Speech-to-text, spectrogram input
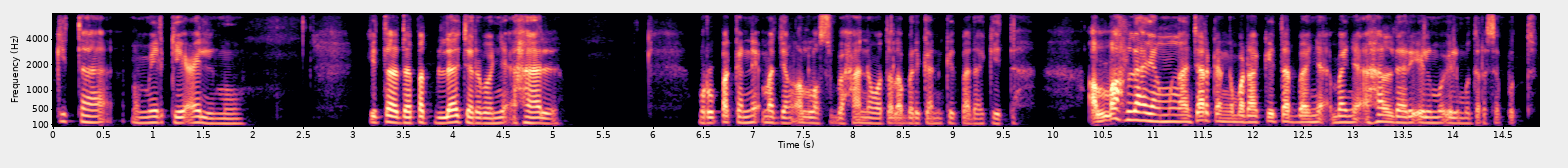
kita memiliki ilmu. Kita dapat belajar banyak hal merupakan nikmat yang Allah Subhanahu wa taala berikan kepada kita. Allah lah yang mengajarkan kepada kita banyak-banyak hal dari ilmu-ilmu tersebut.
